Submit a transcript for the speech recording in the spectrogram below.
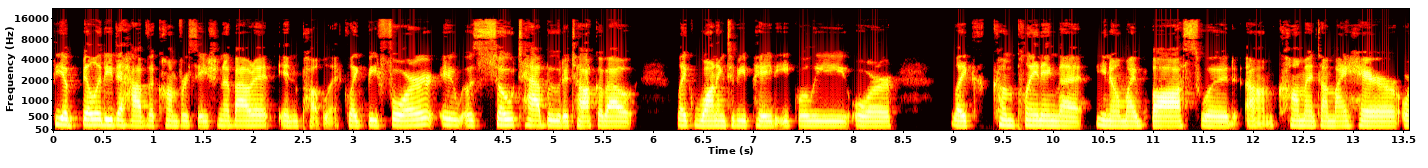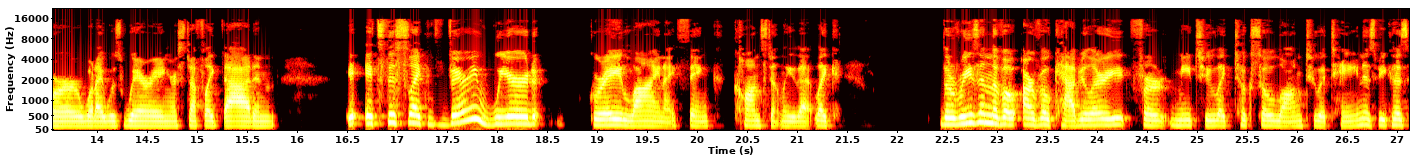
the ability to have the conversation about it in public. Like before, it was so taboo to talk about like wanting to be paid equally or like complaining that you know my boss would um, comment on my hair or what I was wearing or stuff like that, and it, it's this like very weird gray line. I think constantly that like the reason the vo- our vocabulary for me too like took so long to attain is because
